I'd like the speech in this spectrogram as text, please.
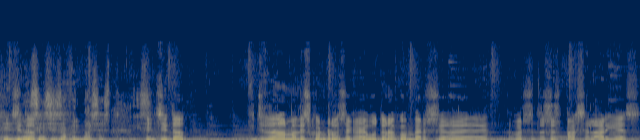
Fins I no tot- sé si s'ha fet massa estudis. Fins i tot, fins i tot en el mateix conreu que ha hagut una conversió de, de concentracions parcel·làries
